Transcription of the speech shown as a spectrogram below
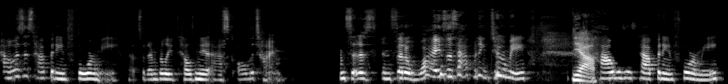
How is this happening for me? That's what Emberly tells me to ask all the time. Instead of instead of why is this happening to me? Yeah. How is this happening for me?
